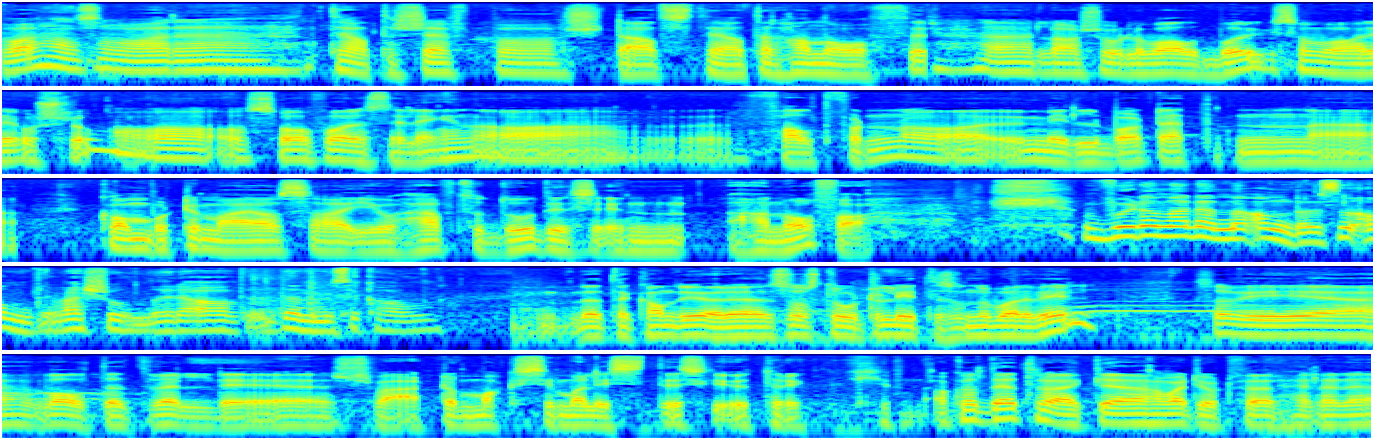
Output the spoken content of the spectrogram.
Det var han som var eh, teatersjef på Statsteater Hannover, eh, Lars Ole Valborg, som var i Oslo og, og så forestillingen og falt for den. Og umiddelbart etter den eh, kom bort til meg og sa 'You have to do this in Hannover'. Hvordan er denne annerledes enn andre versjoner av denne musikalen? Dette kan du gjøre så stort og lite som du bare vil. Så vi eh, valgte et veldig svært og maksimalistisk uttrykk. Akkurat det tror jeg ikke har vært gjort før. Eller det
